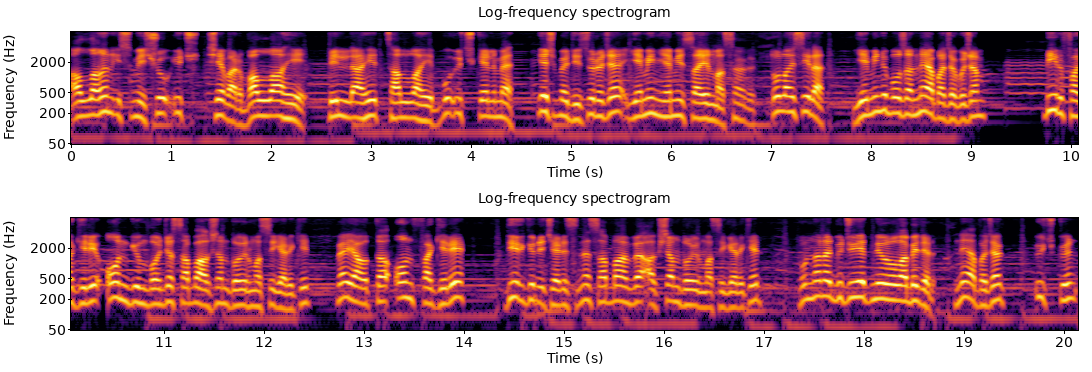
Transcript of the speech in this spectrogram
Allah'ın ismi şu üç şey var. Vallahi, billahi, tallahi. Bu üç kelime geçmediği sürece yemin yemin sayılmaz. Dolayısıyla yemini bozan ne yapacak hocam? Bir fakiri 10 gün boyunca sabah akşam doyurması gerekir. Veyahut da 10 fakiri bir gün içerisinde sabah ve akşam doyurması gerekir. Bunlara gücü yetmiyor olabilir. Ne yapacak? 3 gün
